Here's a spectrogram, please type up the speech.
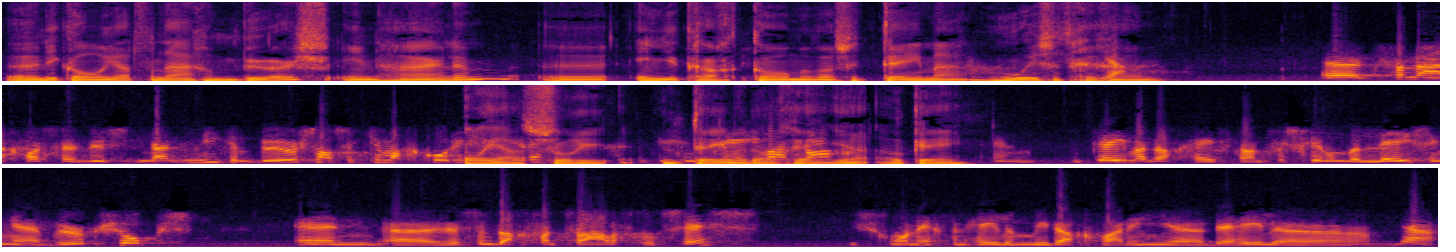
Uh, Nicole, je had vandaag een beurs in Haarlem. Uh, in je kracht komen was het thema. Hoe is het gegaan? Ja. Vandaag was er dus nou, niet een beurs, als ik je mag corrigeren. Oh ja, sorry. Een, een themadag, hè? Ja, oké. Okay. Een themadag heeft dan verschillende lezingen en workshops. En dat is een dag van 12 tot 6. Dus gewoon echt een hele middag waarin je de hele, ja,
